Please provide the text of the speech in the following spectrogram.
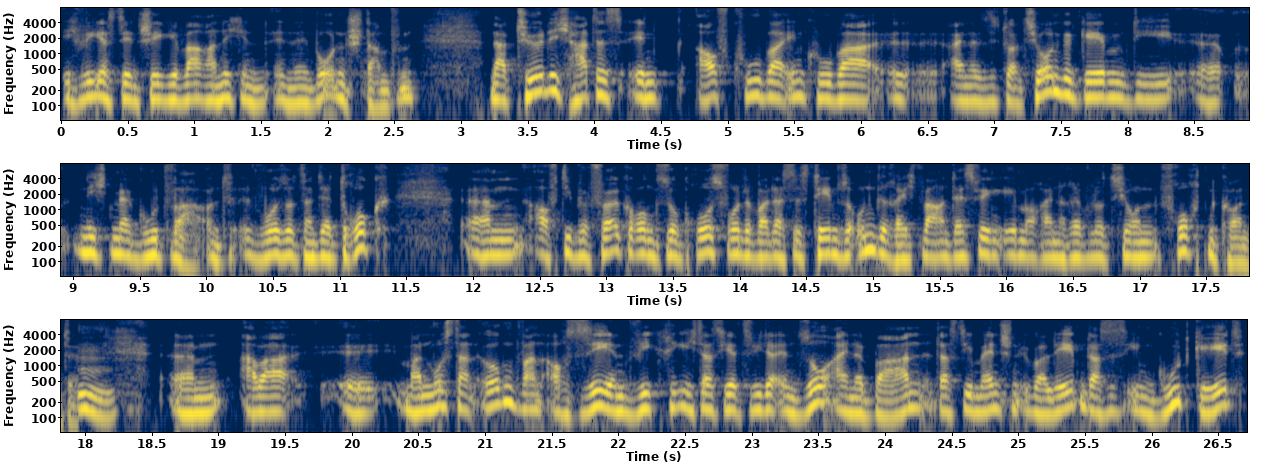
ich will jetzt den Che Guevara nicht in, in den Boden stampfen. Natürlich hat es in, auf Kuba, in Kuba äh, eine Situation gegeben, die äh, nicht mehr gut war und wo sozusagen der Druck ähm, auf die Bevölkerung so groß wurde, weil das System so ungerecht war und deswegen eben auch eine Revolution fruchten konnte. Mhm. Ähm, aber äh, man muss dann irgendwann auch sehen, wie kriege ich das jetzt wieder in so eine Bahn, dass die Menschen überleben, dass es ihnen gut geht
